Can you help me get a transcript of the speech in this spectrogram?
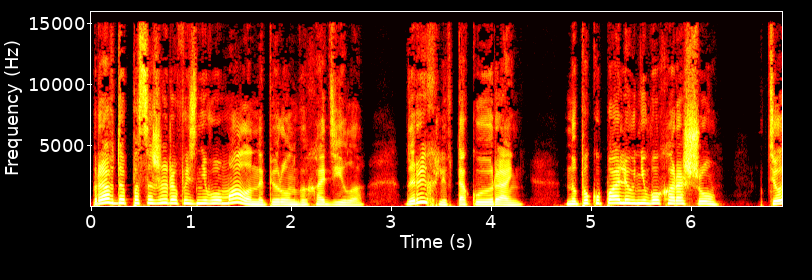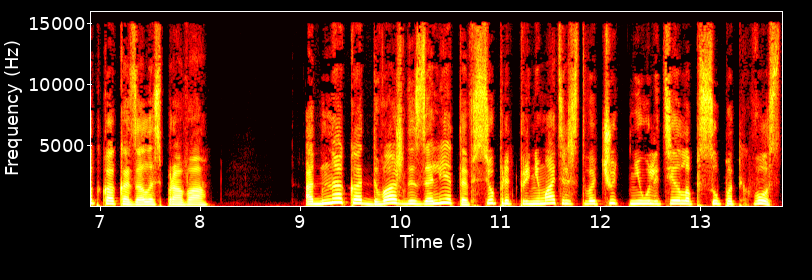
Правда, пассажиров из него мало на перрон выходило. Дрыхли в такую рань. Но покупали у него хорошо. Тетка оказалась права. Однако дважды за лето все предпринимательство чуть не улетело псу под хвост.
